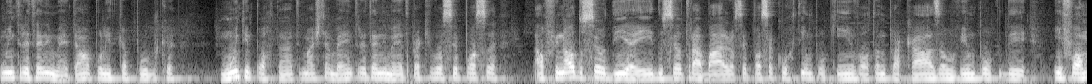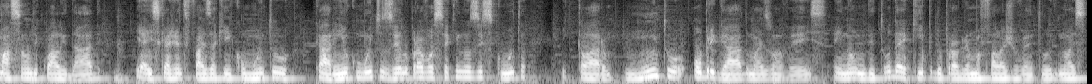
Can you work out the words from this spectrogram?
um entretenimento. É uma política pública muito importante, mas também é entretenimento para que você possa, ao final do seu dia aí, do seu trabalho, você possa curtir um pouquinho, voltando para casa, ouvir um pouco de informação de qualidade. E é isso que a gente faz aqui com muito carinho, com muito zelo para você que nos escuta. E claro, muito obrigado mais uma vez, em nome de toda a equipe do programa Fala Juventude. Nós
